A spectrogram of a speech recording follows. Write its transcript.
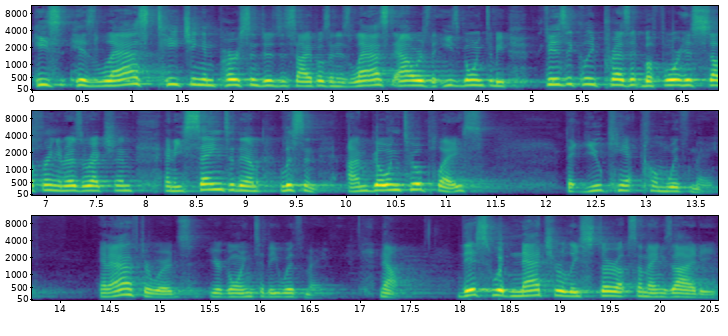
He's his last teaching in person to the disciples and his last hours that he's going to be physically present before his suffering and resurrection. And he's saying to them, Listen, I'm going to a place that you can't come with me. And afterwards, you're going to be with me. Now, this would naturally stir up some anxiety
